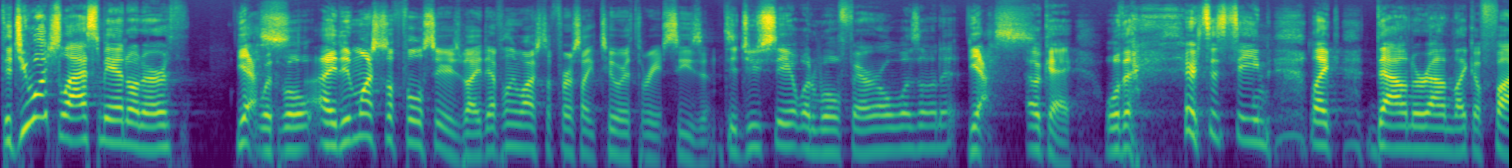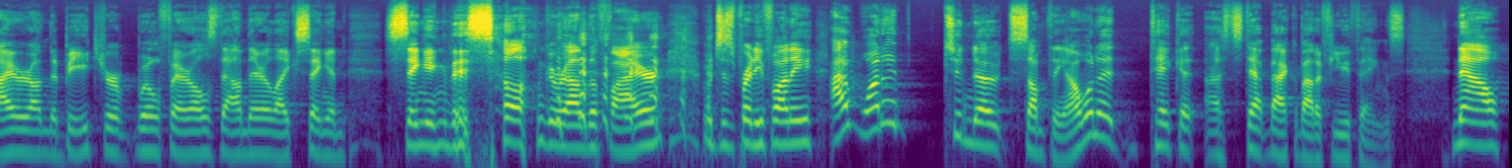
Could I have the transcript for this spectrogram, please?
did you watch Last Man on Earth? Yes. With Will, I didn't watch the full series, but I definitely watched the first like two or three seasons. did you see it when Will Ferrell was on it? yes. Okay. Well, there, there's a scene like down around like a fire on the beach, where Will Ferrell's down there like singing singing this song around the fire, which is pretty funny. I wanted to note something. I want to take a, a step back about a few things. Now,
